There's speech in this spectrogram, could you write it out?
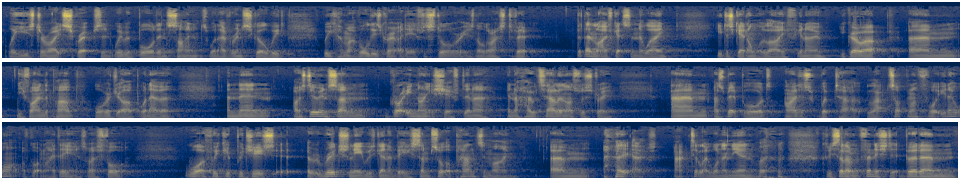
we used to write scripts and we were bored in science, whatever, in school. We'd we come up with all these great ideas for stories and all the rest of it. But then life gets in the way. You just get on with life, you know. You grow up, um, you find the pub or a job, whatever. And then I was doing some grotty night shift in a in a hotel in Oswestry. Um, I was a bit bored. I just whipped out a laptop and I thought, you know what, I've got an idea. So I thought, what if we could produce? Originally, it was going to be some sort of pantomime. Um, I acted like one in the end because we still haven't finished it. But um,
